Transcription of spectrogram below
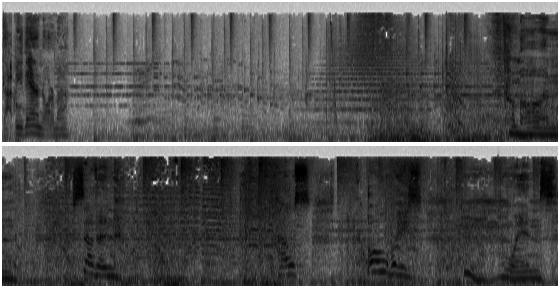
Got me there, Norma. Come on. Seven. House always hmm, wins.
